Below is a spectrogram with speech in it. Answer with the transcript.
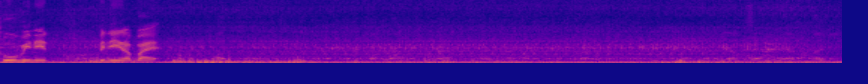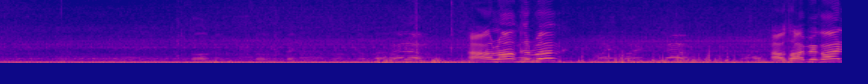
ทูมินิทมินิแล้วไป เอาลองขึ้นเบิ้งเอาถอยไปก่อน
